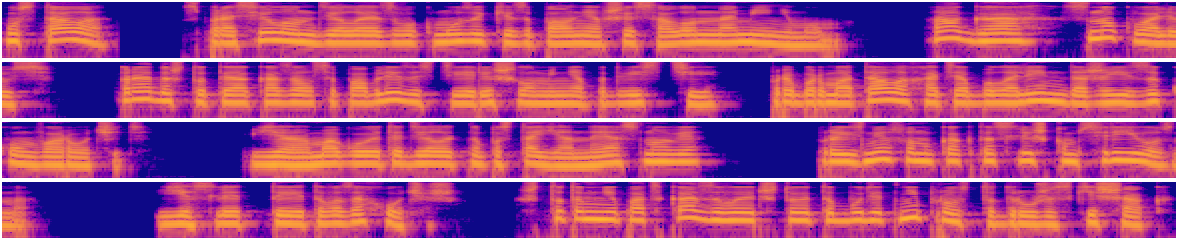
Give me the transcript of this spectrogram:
«Устала?» спросил он, делая звук музыки, заполнявший салон на минимум. «Ага, с ног валюсь. Рада, что ты оказался поблизости и решил меня подвести. Пробормотала, хотя была лень даже языком ворочить. «Я могу это делать на постоянной основе», произнес он как-то слишком серьезно если ты этого захочешь. Что-то мне подсказывает, что это будет не просто дружеский шаг.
